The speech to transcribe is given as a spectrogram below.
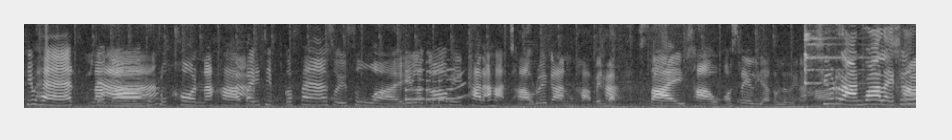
พี่แพทแล้วก็จ๋าทุกๆคนนะคะ ค่ะไปจิบกาแฟสวยๆ แล้วก็ไปทานอาหารเช้าด้วยกันค่ะ เป็นแบบค่ะส ไตล์ชาวออสเตรเลียกันเลยนะคะ ชื่อร้านว่าอะไรคะชื่อ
